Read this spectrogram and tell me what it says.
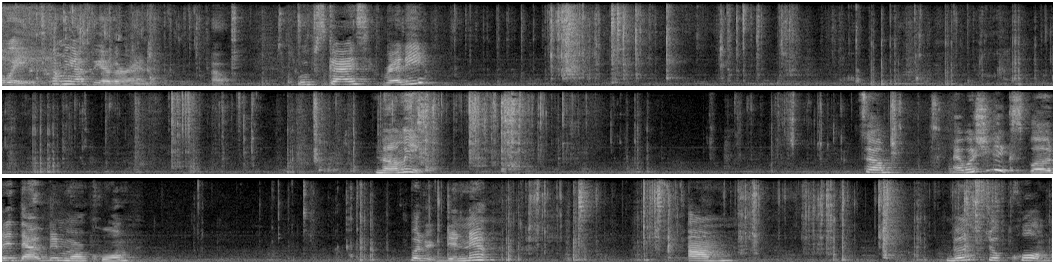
Oh wait, it's coming out the other end. Whoops, guys. Ready? Nummy. So, I wish it exploded. That would been more cool. But it didn't. Um, but it's still cool.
